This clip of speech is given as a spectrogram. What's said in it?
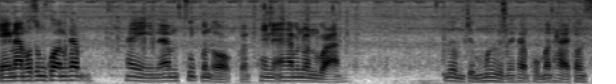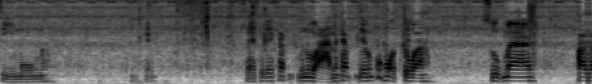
แกงนานพอสมควรครับ ให้น้ำซุปมันออกก่อนให้น้ำให้มันหวานๆเริ่มจะมืดนะครับ ผมมาถ่ายตอนสี่โมงเนอะนี่ครับ ใส่ไปเลยครับมันหวานครับเดี๋ยวมันก็หดตัว สุกมาผัก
